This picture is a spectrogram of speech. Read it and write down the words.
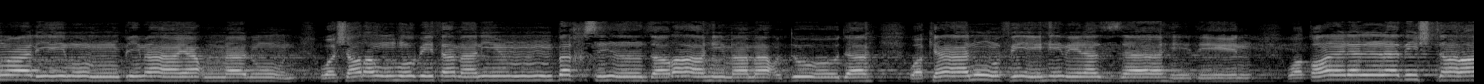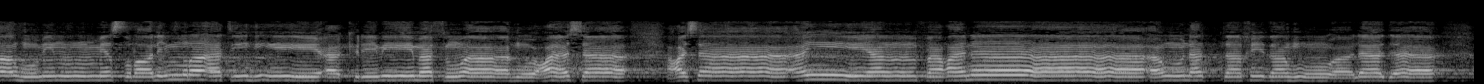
عليم بما يعملون وشروه بثمن بخس دراهم معدودة وكانوا فيه من الزاهدين وقال الذي اشتراه من مصر لامرأته أكرمي مثواه عسى عسى أن ينفعنا أو نتخذه ولدا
